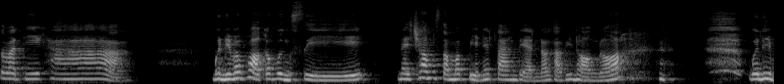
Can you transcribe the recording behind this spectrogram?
สวัสดีค่ะวันนี้มาพอกับวึงสีในช่องสมปีในต่างแดนเนาะค่ะพี่น้องเนาะวันนี้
